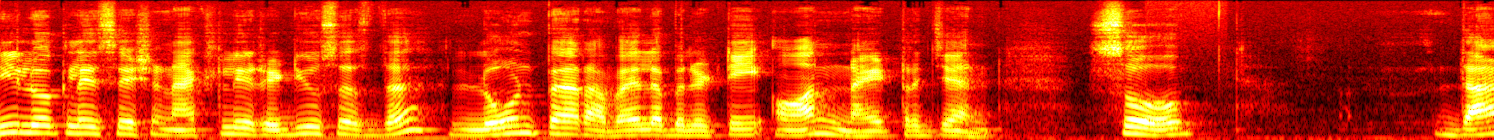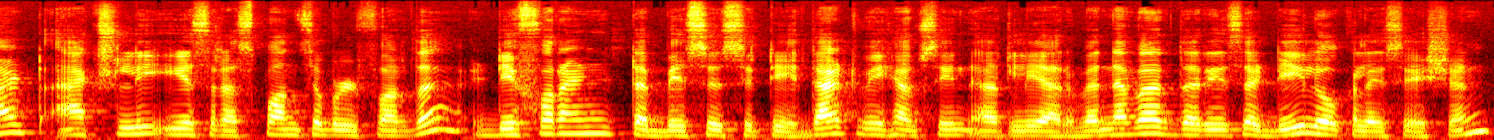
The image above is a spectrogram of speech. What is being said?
delocalization actually reduces the lone pair availability on nitrogen. So, that actually is responsible for the different basicity that we have seen earlier. Whenever there is a delocalization,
